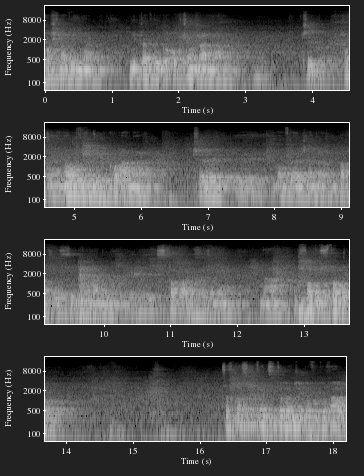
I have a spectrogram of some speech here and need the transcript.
koślawienia, nieprawidłowego obciążania, czy chodzenia na ułożonych kolanach, czy y, no, wręcz na takich bardzo sublimowanych y, stopach, chodzenia na przodu stopy. Co w konsekwencji to będzie powodowało?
